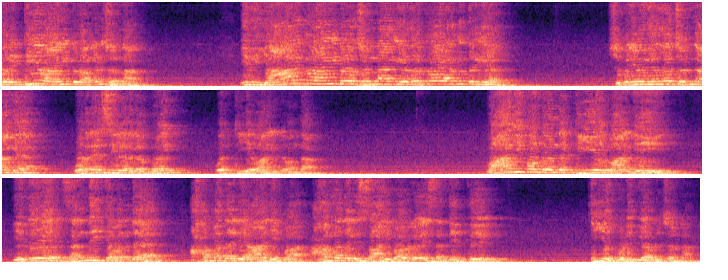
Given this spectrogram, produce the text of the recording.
ஒரு டீ வாங்கிட்டு வாங்கன்னு சொன்னாங்க. இது யாருக்கு வாங்கிட்டு வர சொன்னாங்க? எதற்கோ யாருக்கும் தெரியாது. ஷிபிலி உல்லா சொன்னாங்க. உடனே சீடர்கள் போய் ஒரு டீயை வாங்கிட்டு வந்தாங்க. வாங்கி கொண்டு வந்த டீயை வாங்கி எதிரே சந்திக்க வந்த அகமது அலி ஆலிமா அகமது அலி சாஹிப் அவர்களை சந்தித்து டீயை குடிங்க அப்படின்னு சொன்னாங்க.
